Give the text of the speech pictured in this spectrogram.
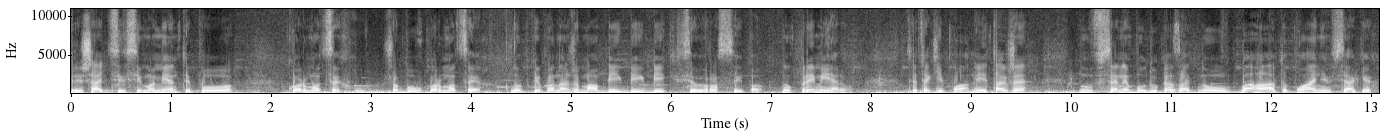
рішати ці всі моменти по кормоцеху, щоб був кормоцех. Кнопки понажимав, біг, все розсипав. Ну, к примеру. Це такі плани. І також, ну, все не буду казати, ну, багато планів всяких,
